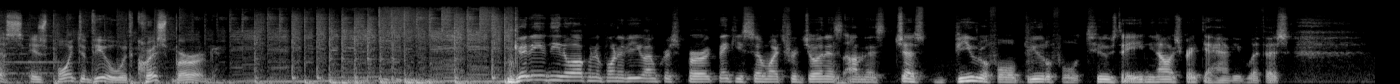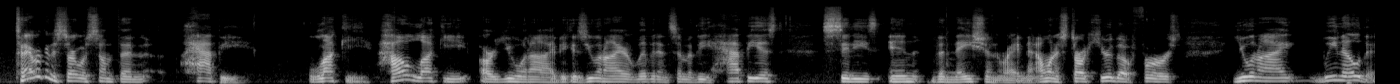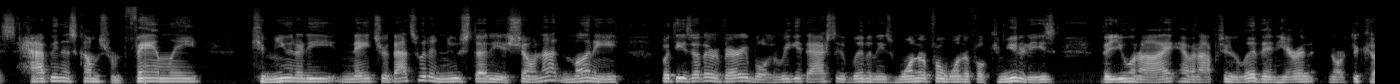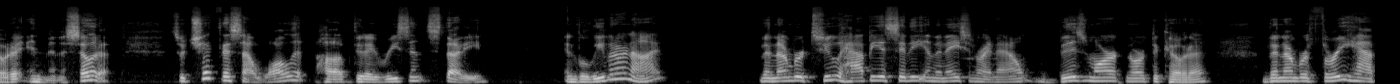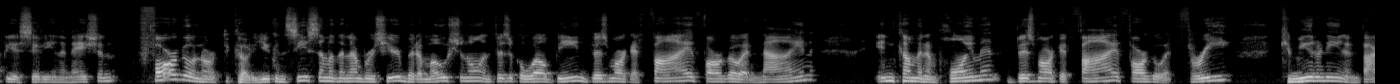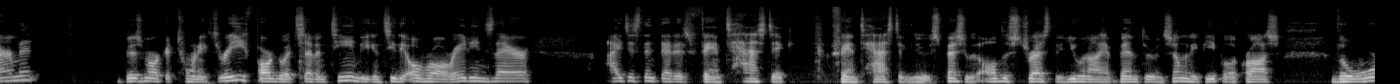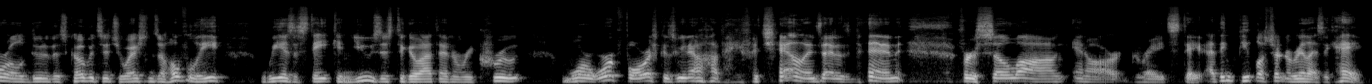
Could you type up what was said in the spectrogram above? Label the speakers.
Speaker 1: This is Point of View with Chris Berg.
Speaker 2: Good evening and welcome to Point of View. I'm Chris Berg. Thank you so much for joining us on this just beautiful, beautiful Tuesday evening. Always great to have you with us. Tonight, we're going to start with something happy, lucky. How lucky are you and I? Because you and I are living in some of the happiest cities in the nation right now. I want to start here, though, first. You and I, we know this. Happiness comes from family, community, nature. That's what a new study has shown, not money, but these other variables where we get to actually live in these wonderful, wonderful communities that you and I have an opportunity to live in here in North Dakota and Minnesota. So check this out. WalletHub did a recent study, and believe it or not, the number two happiest city in the nation right now, Bismarck, North Dakota. The number three happiest city in the nation, Fargo, North Dakota. You can see some of the numbers here, but emotional and physical well being, Bismarck at five, Fargo at nine. Income and employment, Bismarck at five, Fargo at three. Community and environment, Bismarck at 23, Fargo at 17. But you can see the overall ratings there. I just think that is fantastic, fantastic news, especially with all the stress that you and I have been through and so many people across the world due to this COVID situation. So hopefully, we as a state can use this to go out there and recruit more workforce because we know how big of a challenge that has been for so long in our great state. I think people are starting to realize, like, hey,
